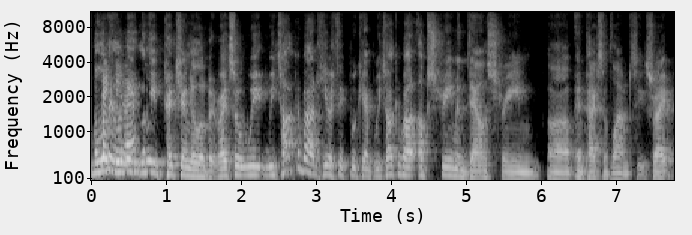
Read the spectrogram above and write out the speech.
but let, me, let, me, let me pitch in a little bit right so we we talk about here at Tick Boot Camp we talk about upstream and downstream uh, impacts of lyme disease right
